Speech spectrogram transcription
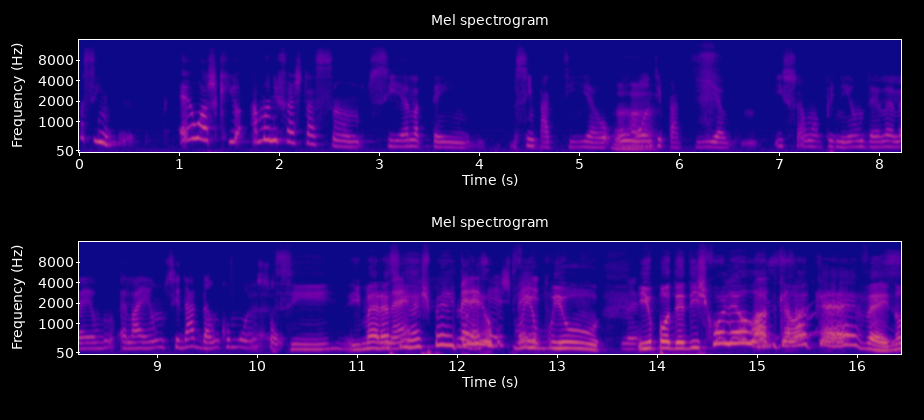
assim, eu acho que a manifestação, se ela tem simpatia ou Aham. antipatia, isso é uma opinião dela, ela é um, ela é um cidadão como eu sou. Sim, e merece Né? respeito. Merece e, o, respeito. E, o, e, o, Né? e o poder de escolher o lado que ela quer, velho. Não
